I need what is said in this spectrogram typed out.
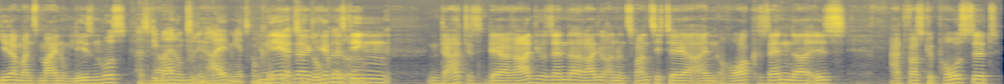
jedermanns Meinung lesen muss. Also die Meinung zu den Alben jetzt konkret Nee, da, zu dunkel? es oder? ging, da hat der Radiosender Radio 21, der ja ein Rocksender ist, hat was gepostet.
